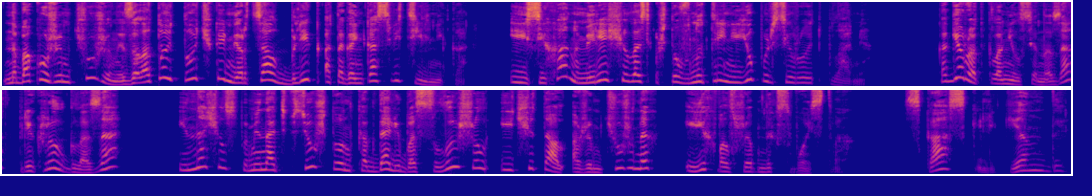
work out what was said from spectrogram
На боку жемчужины золотой точкой мерцал блик от огонька светильника, и Исихану мерещилось, что внутри нее пульсирует пламя. Кагеру отклонился назад, прикрыл глаза и начал вспоминать все, что он когда-либо слышал и читал о жемчужинах и их волшебных свойствах. Сказки, легенды.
